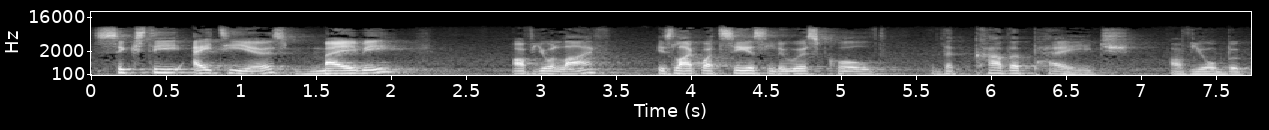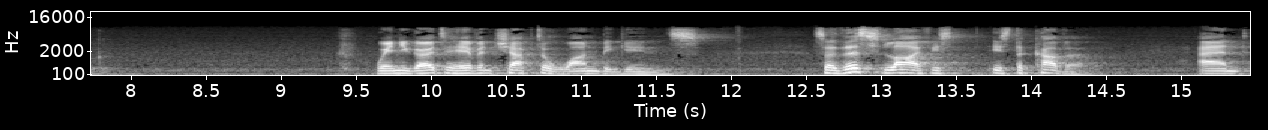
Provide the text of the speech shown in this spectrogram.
60, 80 years, maybe, of your life is like what C.S. Lewis called the cover page of your book. When you go to heaven, chapter 1 begins. So this life is, is the cover. And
